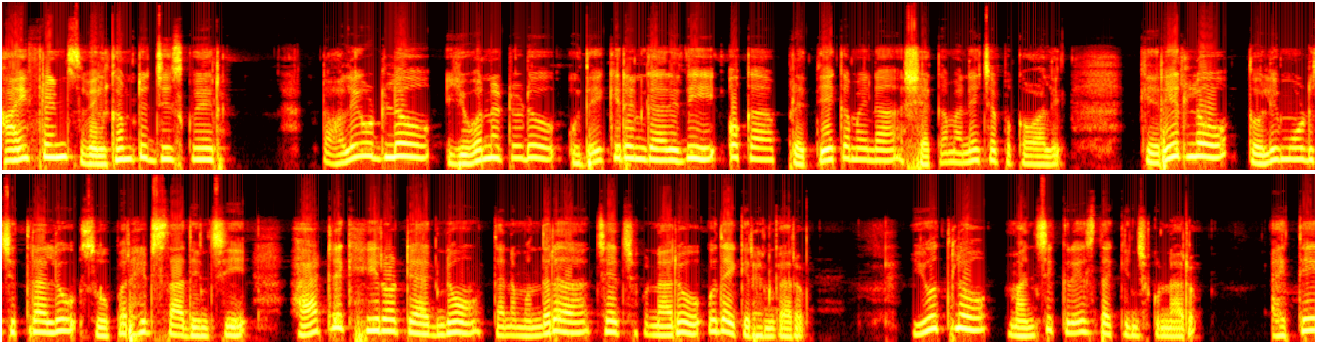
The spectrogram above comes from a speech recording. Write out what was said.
Hi friends welcome to Zee Square టాలీవుడ్లో యువ నటుడు ఉదయ్ కిరణ్ గారిది ఒక ప్రత్యేకమైన శకం అనే చెప్పుకోవాలి. కెరీర్లో తొలి మూడు చిత్రాలు సూపర్ హిట్ సాధించి హ్యాట్రిక్ హీరో ట్యాగ్ను తన ముందర చేర్చుకున్నారు ఉదయ్ కిరణ్ గారు. యూత్లో మంచి క్రేజ్ దక్కించుకున్నారు. అయితే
